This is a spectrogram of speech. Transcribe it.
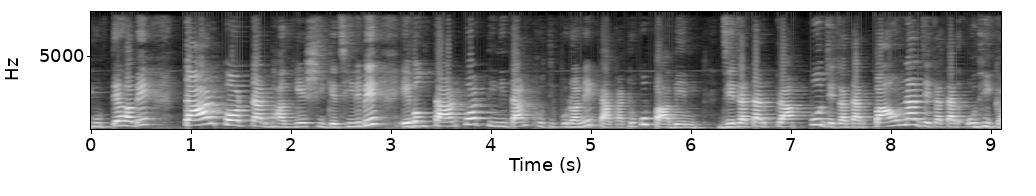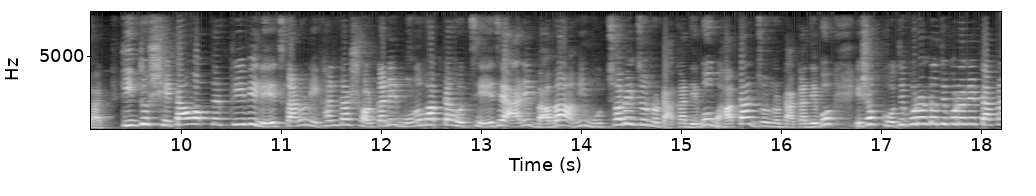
ঘুরতে হবে। তারপর তার ভাগ্যের শিকে ছিঁড়বে এবং তারপর তিনি তার ক্ষতিপূরণের টাকাটুকু পাবেন, যেটা তার প্রাপ্য, যেটা তার পাওনা, যেটা তার অধিকার। কিন্তু সেটাও আপনার প্রিভিলেজ কারণ এখানকার সরকারের মনোভাবটা হচ্ছে যে, আরে বাবা, আমি মোচ্ছবের জন্য টাকা দেব, ভাতার জন্য টাকা দেব। এসব ক্ষতিপূরণ টতিপূরণের টাকা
